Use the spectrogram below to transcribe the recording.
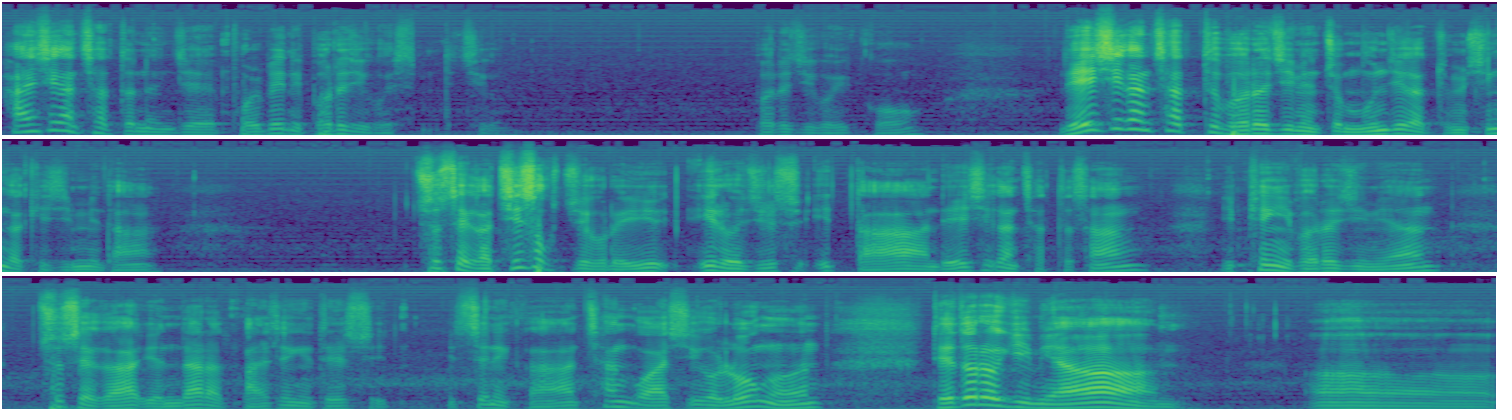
1시간 차트는 이제 볼벤이 벌어지고 있습니다. 지금 벌어지고 있고 4시간 차트 벌어지면 좀 문제가 좀 심각해집니다. 추세가 지속적으로 이, 이루어질 수 있다. 4시간 차트상 입평이 벌어지면 추세가 연달아 발생이 될 수 있으니까 참고하시고 롱은 되도록이면 어,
